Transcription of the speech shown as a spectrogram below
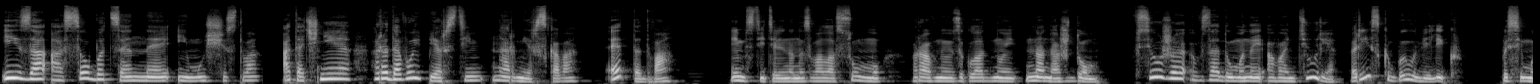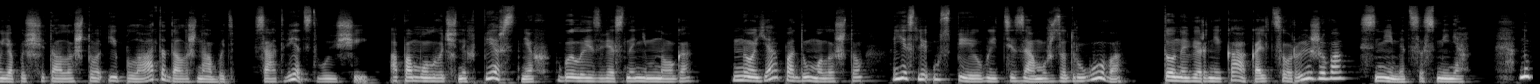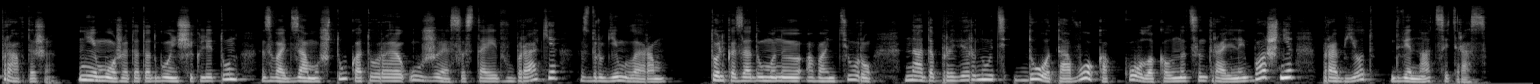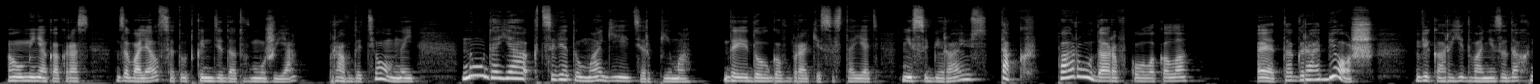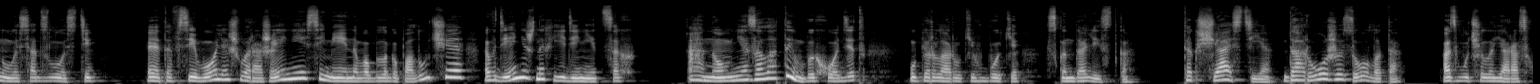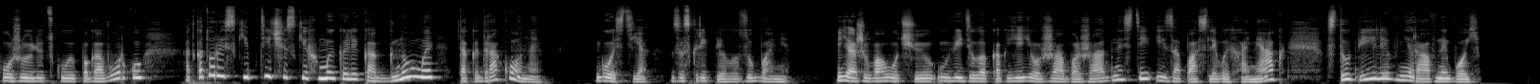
И за особо ценное имущество, а точнее родовой перстень Нармирского. Это два. И мстительно назвала сумму, равную закладной на наш дом. Все же в задуманной авантюре риск был велик. Посему я посчитала, что и плата должна быть соответствующей. О помолвочных перстнях было известно немного. Но я подумала, что если успею выйти замуж за другого, то наверняка кольцо рыжего снимется с меня. Ну правда же, не может этот гонщик-летун звать замуж ту, которая уже состоит в браке с другим Лером. Только задуманную авантюру надо провернуть до того, как колокол на центральной башне пробьет 12 раз. А у меня как раз завалялся тут кандидат в мужья. Правда, темный. Ну, да я к цвету магии терпима. Да и долго в браке состоять не собираюсь. Так, пару ударов колокола. «Это грабеж!» Викар едва не задохнулась от злости. Это всего лишь выражение семейного благополучия в денежных единицах. Оно мне золотым выходит, уперла руки в боки скандалистка. Так счастье дороже золота, озвучила я расхожую людскую поговорку, от которой скептически хмыкали как гномы, так и драконы. Гостья заскрипела зубами. Я же воочию увидела, как ее жаба жадности и запасливый хомяк вступили в неравный бой.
